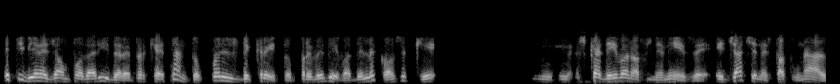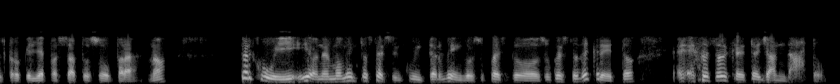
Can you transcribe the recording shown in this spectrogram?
e ti viene già un po' da ridere perché tanto quel decreto prevedeva delle cose che mm, mm, scadevano a fine mese e già ce n'è stato un altro che gli è passato sopra, no? Per cui io nel momento stesso in cui intervengo su questo, su questo decreto, eh, questo decreto è già andato.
